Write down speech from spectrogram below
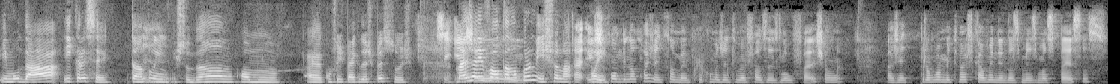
e mudar e crescer. Tanto uhum. em estudando como é, com feedback das pessoas. Sim, Mas isso... aí voltando pro nicho, né? É, isso Oi. combina com a gente também, porque como a gente vai fazer slow fashion, né? A gente provavelmente vai ficar vendendo as mesmas peças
